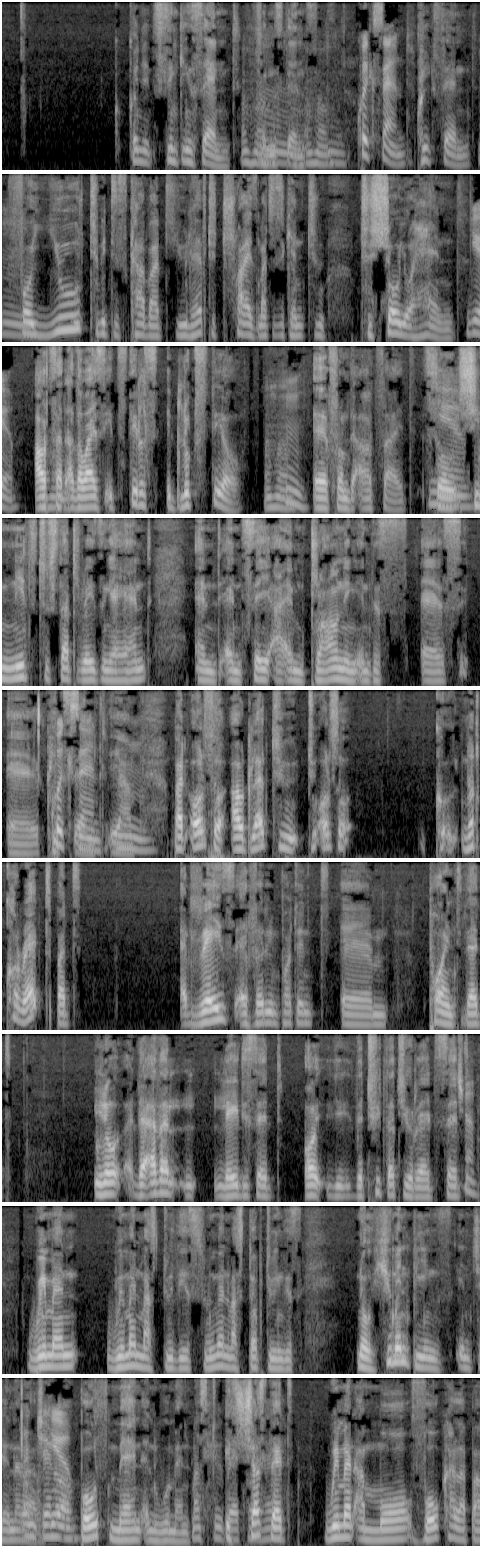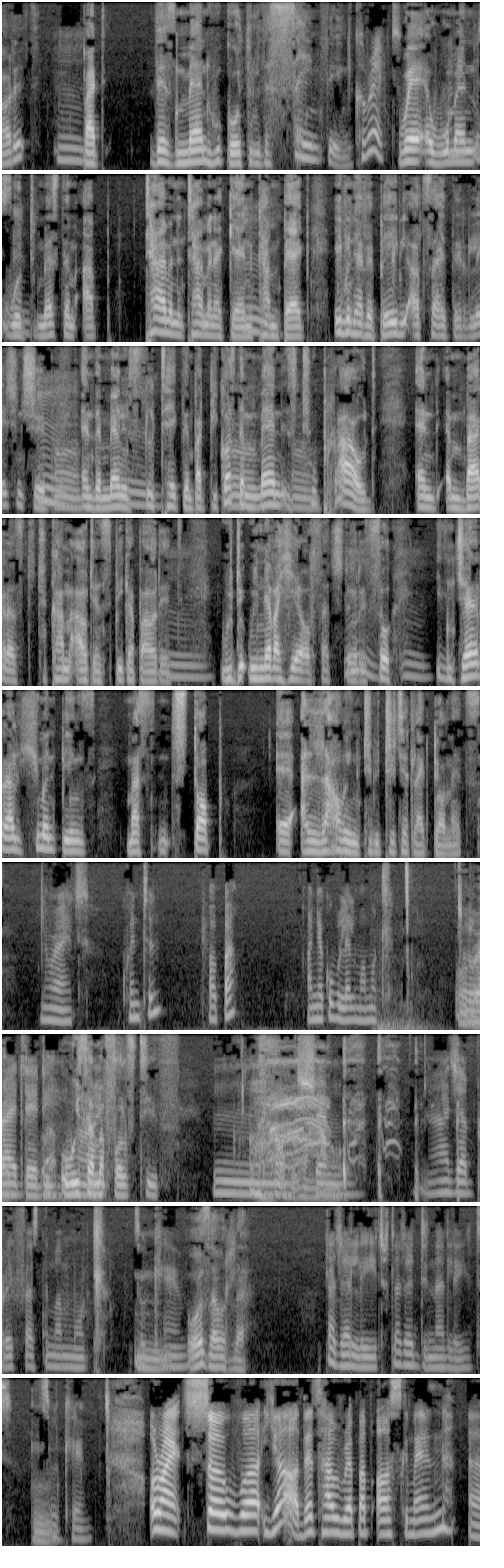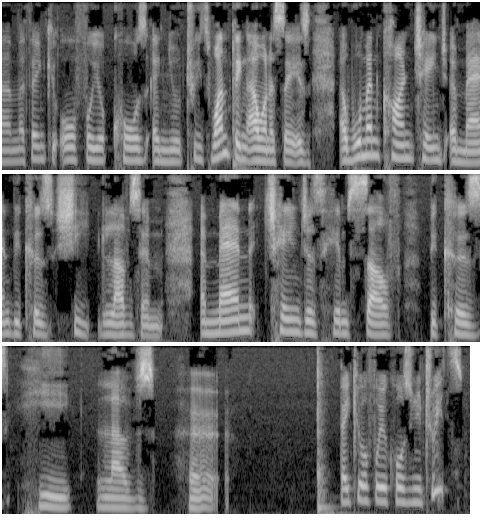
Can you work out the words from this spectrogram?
sinking sand, for mm-hmm. instance. Mm-hmm. Mm-hmm. Quicksand. quicksand mm. for you to be discovered you'll have to try as much as you can to to show your hand Yeah. outside. Otherwise it still it looks still uh, from the outside. So Yeah. she needs to start raising her hand and and say i am drowning in this uh, uh, quicksand, yeah mm. but also i would like to to also co- not correct but raise a very important um, point that you know the other lady said or the, the tweet that you read said Sure. women women must do this women must stop doing this no human beings in general, In general. Yeah. both men and women Must do it's just eh? that women are more vocal about it Mm. but there's men who go through the same thing Correct. where a woman 100%. would mess them up time and time and again, mm. come back, even have a baby outside the relationship, mm. and the man would mm. still take them. But because the man is too proud and embarrassed to come out and speak about it, we, do, we never hear of such stories. So, in general, human beings must stop uh, allowing to be treated like doormats. All right. Quentin? Papa? Anya ko. All right, daddy. We some false teeth. Mm, shem. I just breakfast mamotle. It's Mm. okay. What was that? Tla ja late. Tla ja dinner late. It's okay. All right. So, uh, yeah, that's how we wrap up Ask a Man. Um, I thank you all for your calls and your tweets. One thing I want to say is a woman can't change a man because she loves him. A man changes himself because he loves her. Thank you all for your calls and your tweets.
